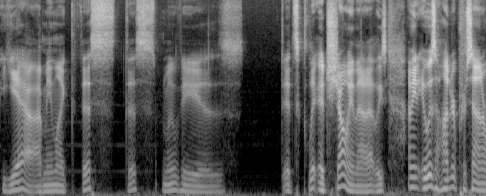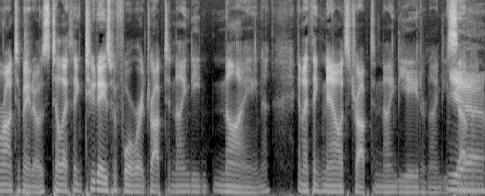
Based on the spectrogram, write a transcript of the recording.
yeah, I mean, like this this movie is it's clear it's showing that at least. I mean, it was 100 percent on Rotten Tomatoes till I think two days before where it dropped to 99, and I think now it's dropped to 98 or 97. Yeah.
